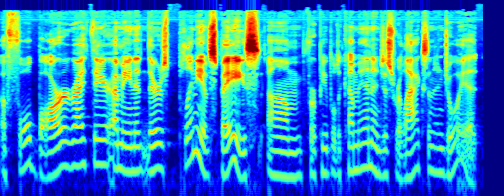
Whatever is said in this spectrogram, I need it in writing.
a full bar right there. I mean, there's plenty of space um, for people to come in and just relax and enjoy it.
